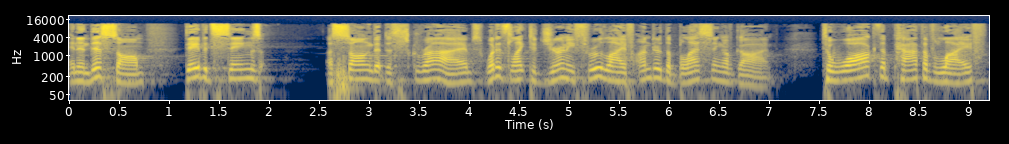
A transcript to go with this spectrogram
And in this psalm, David sings a song that describes what it's like to journey through life under the blessing of God, to walk the path of life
